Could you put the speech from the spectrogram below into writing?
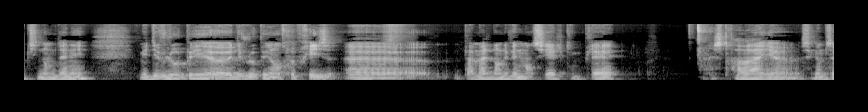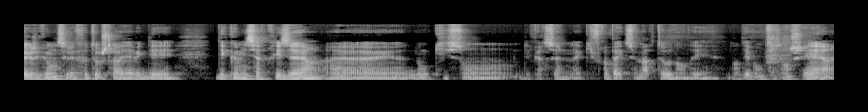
petit nombre d'années, mais développer, euh, développer l'entreprise, euh, pas mal dans l'événementiel qui me plaît. Je travaille, c'est comme ça que j'ai commencé la photo. Je travaille avec des, des commissaires priseurs, euh, donc qui sont des personnes là qui frappent avec ce marteau dans des dans des bons plus enchères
